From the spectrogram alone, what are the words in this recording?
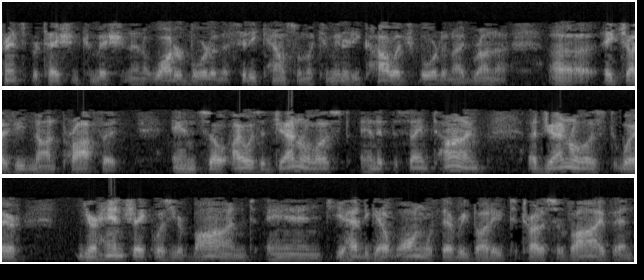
transportation commission and a water board and a city council and a community college board, and I'd run a, a HIV nonprofit and so I was a generalist, and at the same time, a generalist where your handshake was your bond, and you had to get along with everybody to try to survive. And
